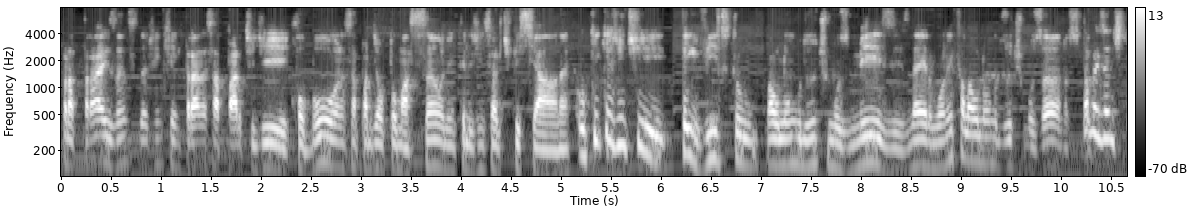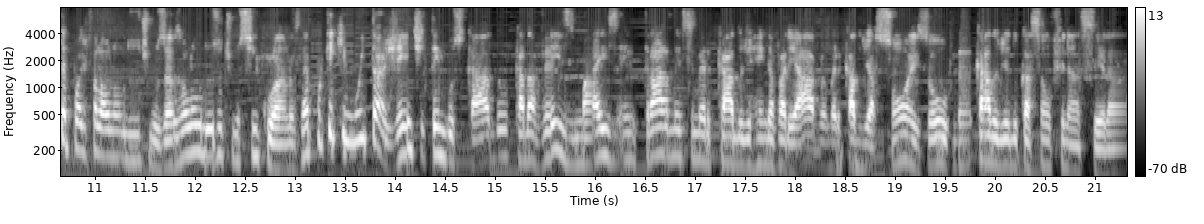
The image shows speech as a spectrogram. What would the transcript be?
para trás antes da gente entrar nessa parte de robô, nessa parte de automação, de inteligência artificial, né? O que, que a gente tem visto ao longo dos últimos meses, né? Não vou nem falar ao longo dos últimos anos. Talvez a gente até pode falar ao longo dos últimos anos, ao longo dos últimos cinco anos, né? Por que, que muita gente tem buscado cada vez mais entrar nesse mercado de renda variável, mercado de ações ou mercado de educação financeira?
